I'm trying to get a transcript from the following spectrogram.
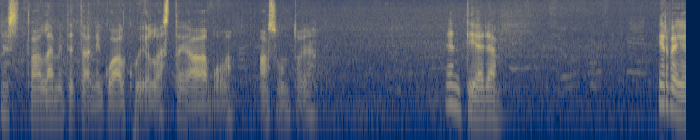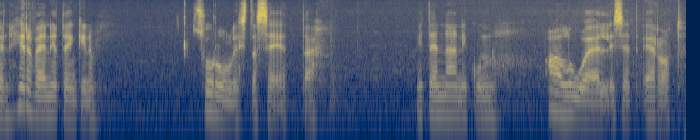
ja sitten vaan lämmitetään niin kuin alkuillasta ja aamulla asuntoja. En tiedä. Hirveän, hirveän jotenkin surullista se, että miten nämä niin kuin alueelliset erot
